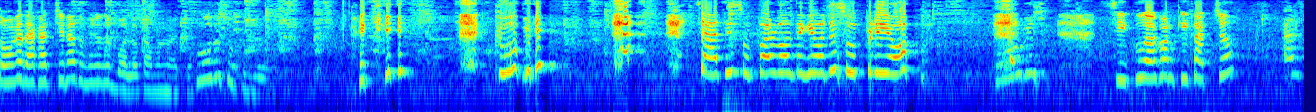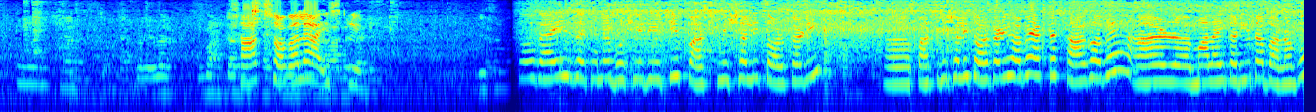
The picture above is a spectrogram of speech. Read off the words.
তোমাকে দেখাচ্ছি না তুমি যদি বলো কেমন হয়েছে। খুবই সুপার খুবই। চাচি সুপার বলতে কি বলছে? সুপ্রিয়। চিকু এখন কি খাচ্ছ? সাত সকালে আইসক্রিম তো গাইজ এখানে বসিয়ে দিয়েছি পাঁচ মিশালি তরকারি। আহ, পাঁচ মিশালি তরকারি হবে একটা শাক হবে আর মালাইকারিটা বানাবো।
